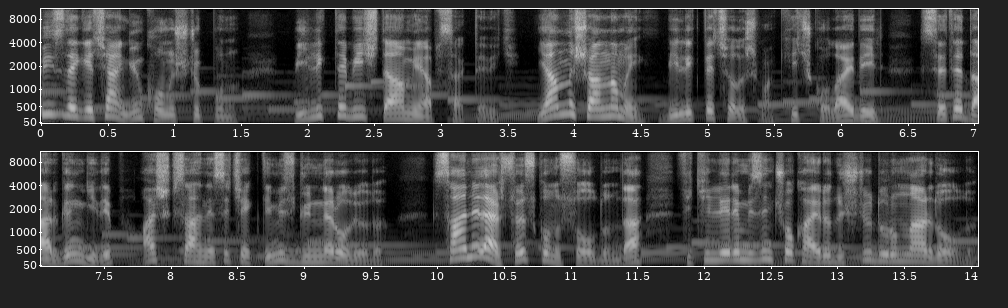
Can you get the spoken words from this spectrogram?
Biz de geçen gün konuştuk bunu. Birlikte bir iş daha mı yapsak dedik. Yanlış anlamayın, birlikte çalışmak hiç kolay değil. Sete dargın gidip aşk sahnesi çektiğimiz günler oluyordu. Sahneler söz konusu olduğunda fikirlerimizin çok ayrı düştüğü durumlar da oldu.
